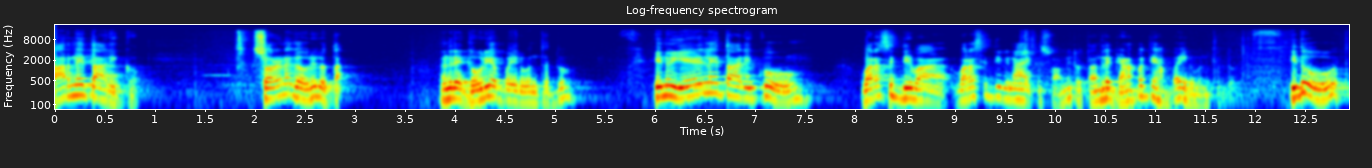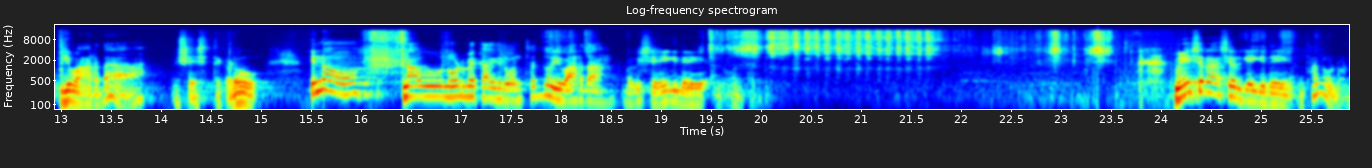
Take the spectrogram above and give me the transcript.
ಆರನೇ ತಾರೀಕು ಸ್ವರ್ಣ ಗೌರಿ ವೃತ ಅಂದರೆ ಗೌರಿ ಹಬ್ಬ ಇರುವಂಥದ್ದು. ಇನ್ನು ಏಳನೇ ತಾರೀಕು ವರಸಿದ್ಧಿ ವಾ, ವರಸಿದ್ಧಿ ವಿನಾಯಕ ಸ್ವಾಮಿ ವೃತ ಅಂದರೆ ಗಣಪತಿ ಹಬ್ಬ ಇರುವಂಥದ್ದು. ಇದು ಈ ವಾರದ ವಿಶೇಷತೆಗಳು. ಇನ್ನು ನಾವು ನೋಡಬೇಕಾಗಿರುವಂಥದ್ದು ಈ ವಾರದ ಭವಿಷ್ಯ ಹೇಗಿದೆ ಅನ್ನುವಂಥದ್ದು. ಮೇಷರಾಶಿಯವ್ರಿಗೆ ಹೇಗಿದೆ ಅಂತ ನೋಡೋಣ.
